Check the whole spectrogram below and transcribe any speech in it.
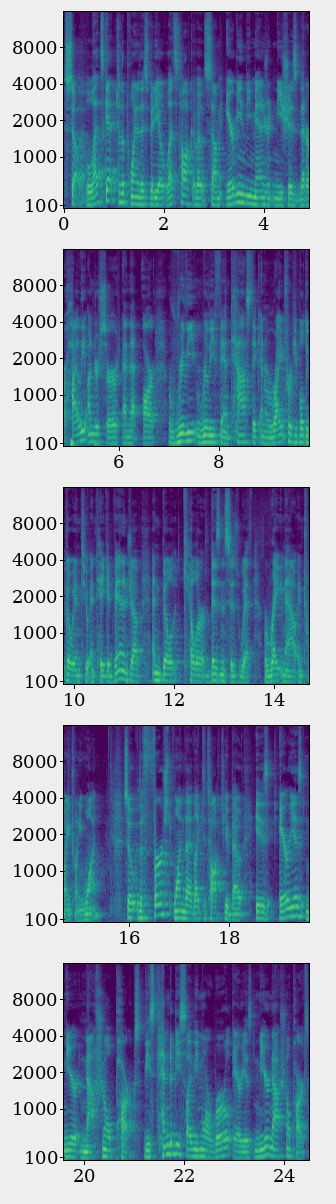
So let's get to the point of this video. Let's talk about some Airbnb management niches that are highly underserved and that are really, really fantastic and right for people to go into and take advantage of and build killer businesses with right now in 2021. So the first one that I'd like to talk to you about is areas near national parks. These tend to be slightly more rural areas near national parks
